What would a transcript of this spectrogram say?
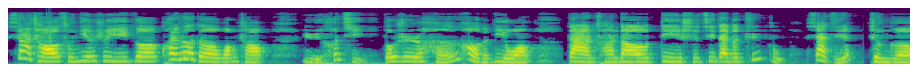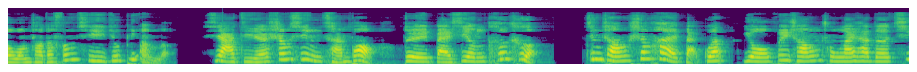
夏朝曾经是一个快乐的王朝，禹和启都是很好的帝王。但传到第十七代的君主夏桀，整个王朝的风气就变了。夏桀生性残暴。对百姓苛刻，经常伤害百官，又非常宠爱他的妻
